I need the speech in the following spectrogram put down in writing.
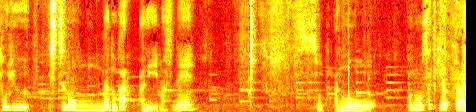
という質問などがありますね。そうあのこのさっきやった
